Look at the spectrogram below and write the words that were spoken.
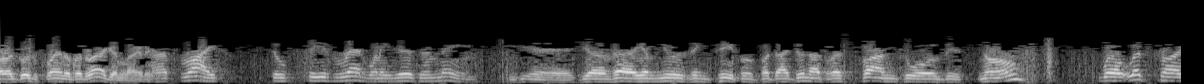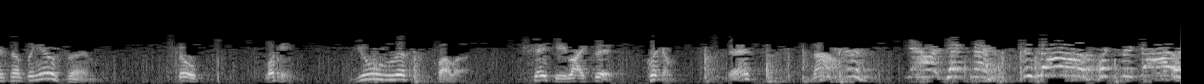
are a good friend of the Dragon Lady. That's right. Stoop sees red when he hears her name. Yes, you're very amusing people, but I do not respond to all this. No? Well, let's try something else then. Stoop, looky. You lift, fella. Shaky like this. Quick 'em. Yes? Now. Now, take me! Down! Put me down!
